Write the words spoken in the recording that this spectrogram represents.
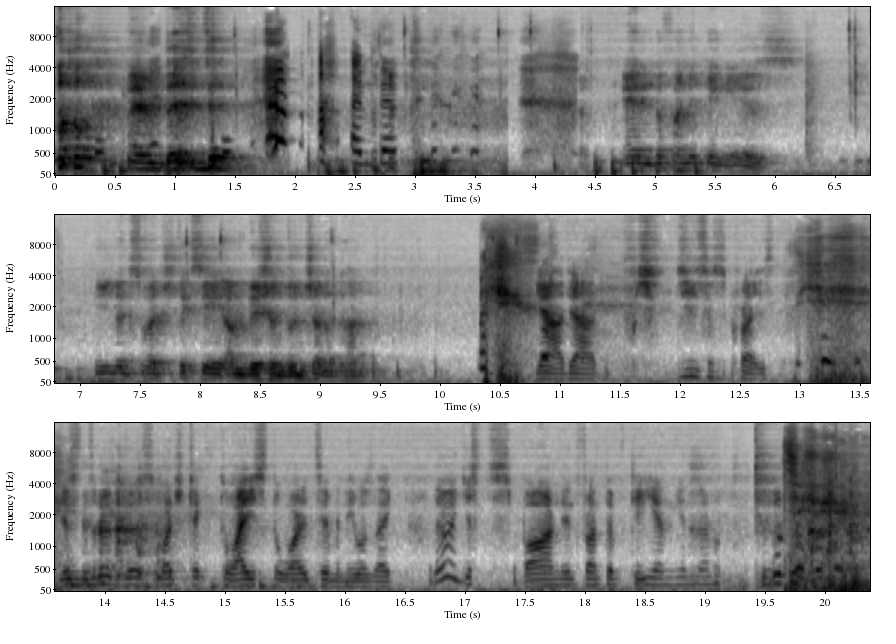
oh, I'm dead. I'm dead. And the funny thing is, yung nag-smudge stick si Ambition dun siya nag-hunt. Yeah, yeah. Jesus Christ. Just threw the smudge stick twice towards him and he was like, no, I just spawned in front of Kian, you know?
